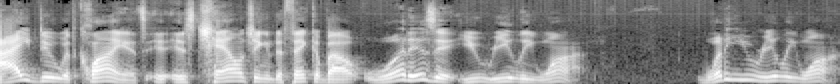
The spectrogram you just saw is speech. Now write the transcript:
I do with clients is, is challenging them to think about what is it you really want. What do you really want?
